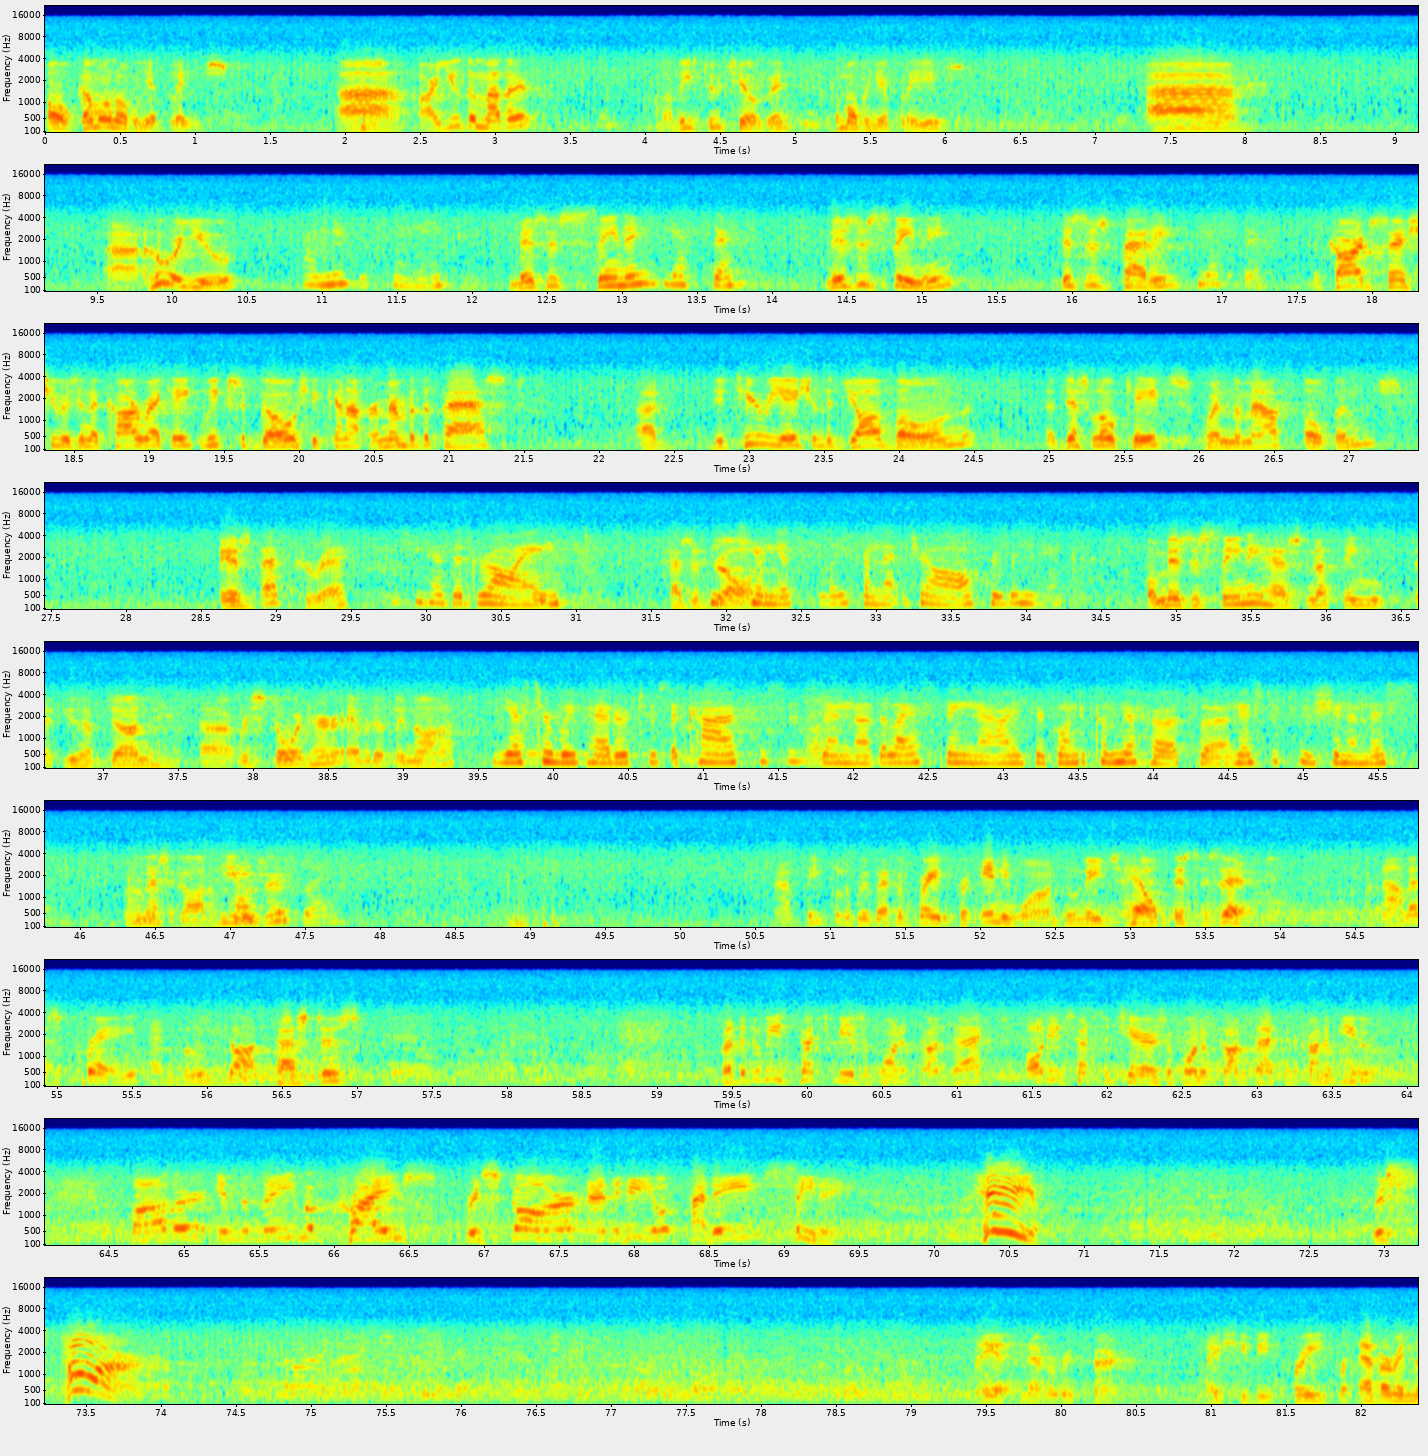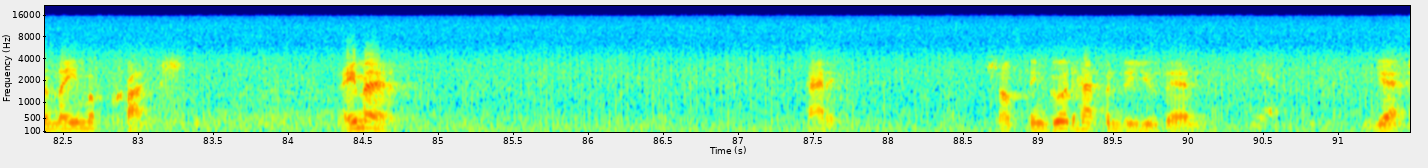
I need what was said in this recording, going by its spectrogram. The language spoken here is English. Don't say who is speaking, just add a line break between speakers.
Oh, come on over here, please. Ah, are you the mother of these two children? Come over here, please. Uh, uh, who are you?
I'm Mrs. Singing.
Mrs. Seeney?
Yes, sir.
Mrs. Seeney? This is Patty.
Yes, sir.
The card says she was in a car wreck eight weeks ago. She cannot remember the past. A deterioration of the jawbone that dislocates when the mouth opens. Is that correct?
She has a drawing
Has a drawing.
continuously from that jaw through the neck.
Well, Mrs. Seeney has nothing that you have done uh, restored her? Evidently not.
Yes, sir. We've had her to psychiatrists, and uh, the last thing now is they're going to commit her to an institution unless
Unless God heals her. Now, people, if we've ever prayed for anyone who needs help, this is it. Now, let's pray and believe God, pastors. Brother Louise, touch me as a point of contact. Audience, touch the chair as a point of contact in front of you. Father, in the name of Christ, restore and heal Patty Seeney. Heal! Restore! May it never return. May she be free forever in the name of Christ. Amen. Patty, something good happened to you then?
Yes.
Yes.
